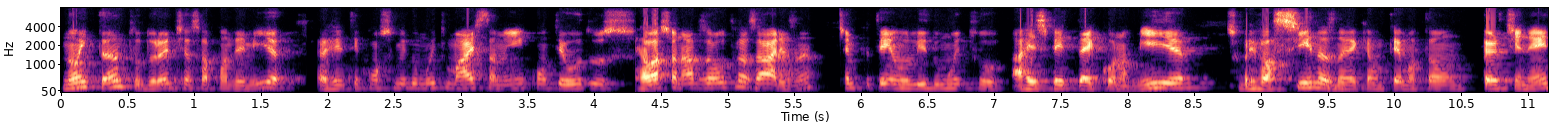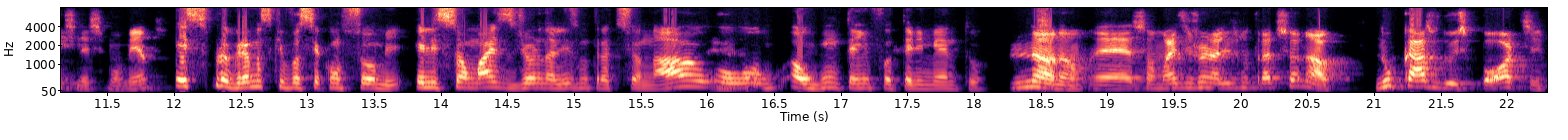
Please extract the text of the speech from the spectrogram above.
No entanto, durante essa pandemia, a gente tem consumido muito mais também conteúdos relacionados a outras áreas, né? Sempre tenho lido muito a respeito da economia, sobre vacinas, né, que é um tema tão pertinente nesse momento. Esses programas que você consome, eles são mais jornalismo tradicional é. ou algum tem infotenimento? Não, não. É, são mais de jornalismo tradicional. No caso do esporte,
